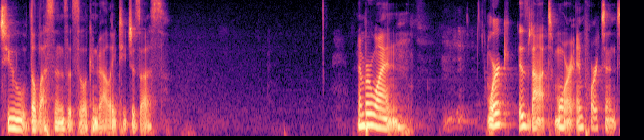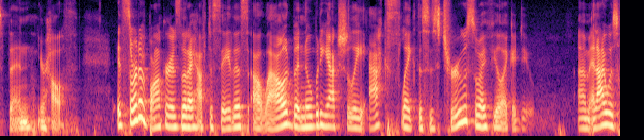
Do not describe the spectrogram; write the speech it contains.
to the lessons that Silicon Valley teaches us. Number one, work is not more important than your health. It's sort of bonkers that I have to say this out loud, but nobody actually acts like this is true, so I feel like I do. Um, and I was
